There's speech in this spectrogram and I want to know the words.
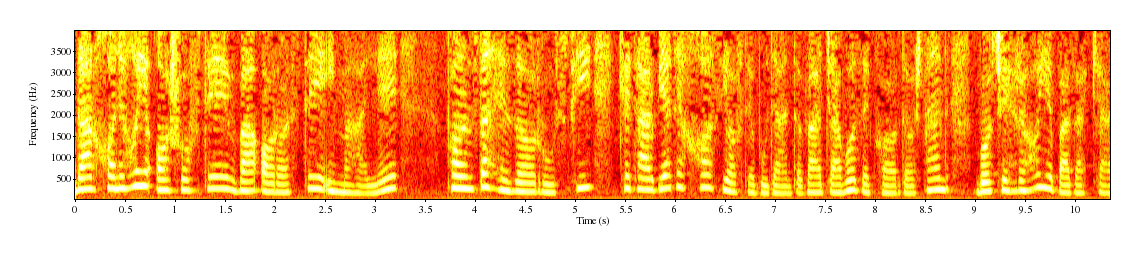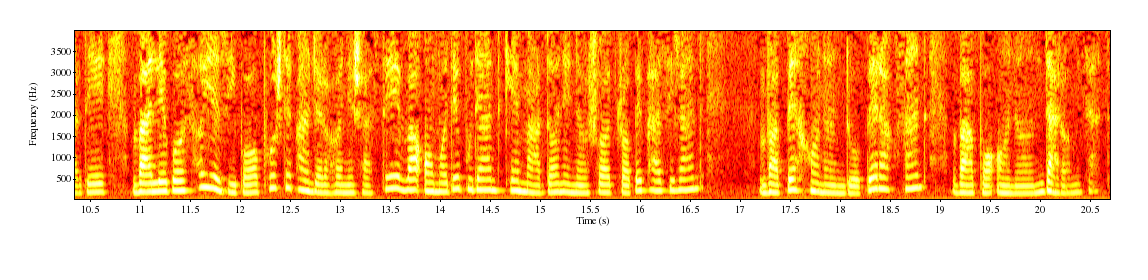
در خانه های آشفته و آراسته این محله پانزده هزار روسپی که تربیت خاص یافته بودند و جواز کار داشتند با چهره های بزک کرده و لباس های زیبا پشت پنجره ها نشسته و آماده بودند که مردان ناشاد را بپذیرند. و بخوانند و برقصند و با آنان درآمیزند.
